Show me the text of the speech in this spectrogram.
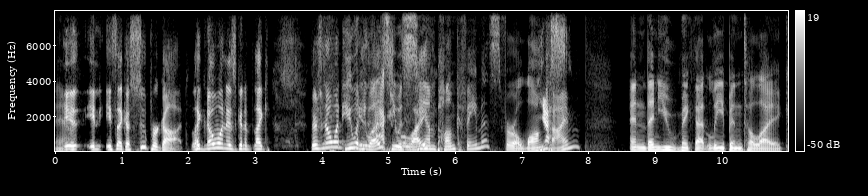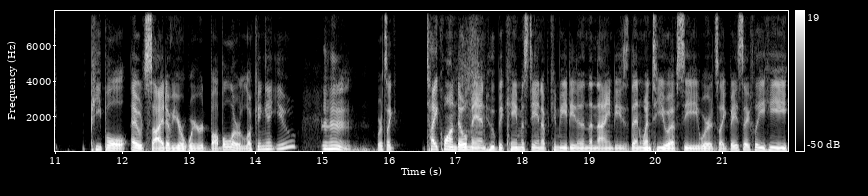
Yeah. is it's like a super god like no one is gonna like there's no one You what he was? He was life- CM Punk famous for a long Yes. time, and then you make that leap into like people outside of your weird bubble are looking at you, Mhm. where it's like Taekwondo man who became a stand-up comedian in the 90s then went to UFC where it's like basically he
